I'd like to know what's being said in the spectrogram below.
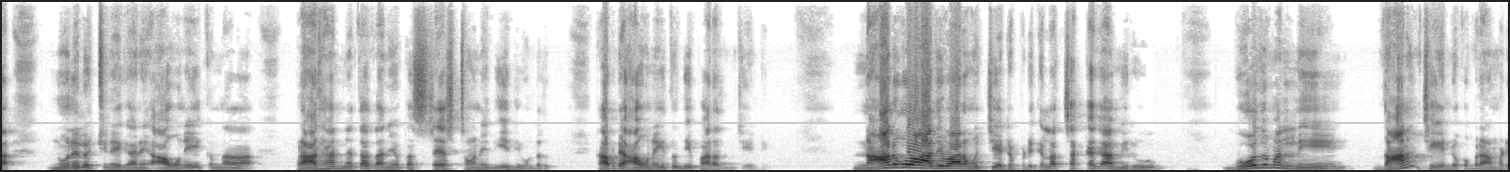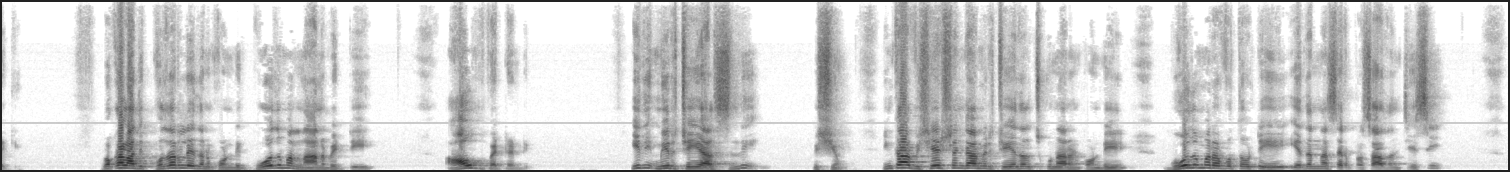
నూనెలు వచ్చినాయి కానీ ఆవు నెయ్యికున్న ప్రాధాన్యత దాని యొక్క శ్రేష్టం అనేది ఏది ఉండదు. కాబట్టి ఆవు నెయ్యితో దీపారాధన చేయండి. నాలుగో ఆదివారం వచ్చేటప్పటికల్లా చక్కగా మీరు గోధుమల్ని దానం చేయండి ఒక బ్రాహ్మడికి. ఒకవేళ అది కుదరలేదనుకోండి గోధుమలు నానబెట్టి ఆవుకు పెట్టండి. ఇది మీరు చేయాల్సింది విషయం. ఇంకా విశేషంగా మీరు చేయదలుచుకున్నారనుకోండి గోధుమ రవ్వతోటి ఏదన్నా సరే ప్రసాదం చేసి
